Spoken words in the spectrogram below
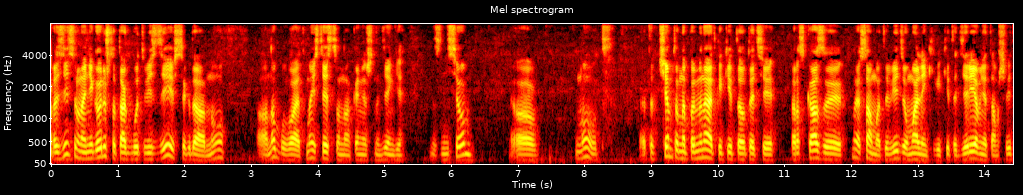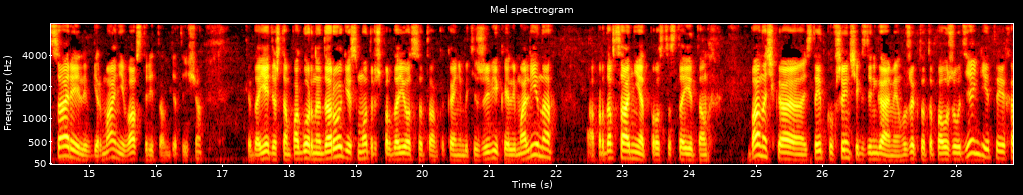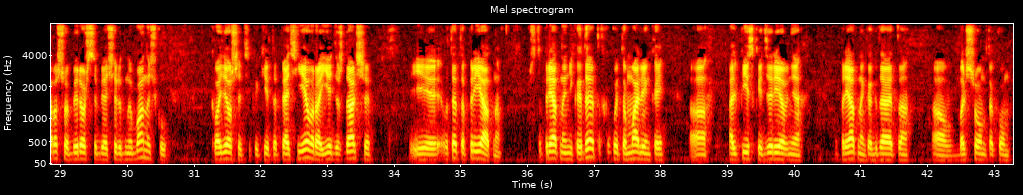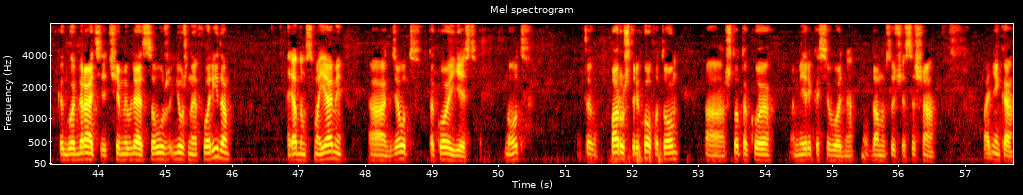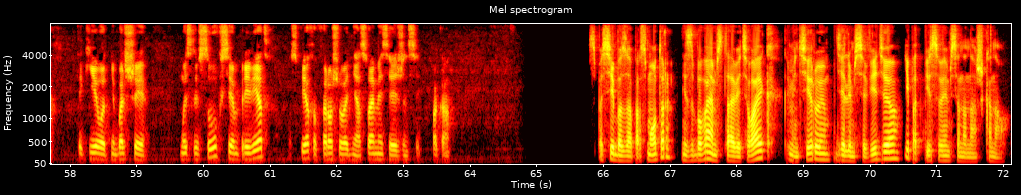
Поразительно, не говорю, что так будет везде и всегда, но оно бывает. Мы, естественно, конечно, деньги занесем. А, ну, вот, это чем-то напоминает какие-то вот эти рассказы, ну, я сам это видел, маленькие какие-то деревни там в Швейцарии или в Германии, в Австрии, там где-то еще. Когда едешь там по горной дороге, смотришь, продается там какая-нибудь ежевика или малина, а продавца нет, просто стоит там баночка, стоит кувшинчик с деньгами. Уже кто-то положил деньги, и ты хорошо берешь себе очередную баночку, кладешь эти какие-то 5 евро, едешь дальше. И вот это приятно. Просто приятно не когда это в какой-то маленькой э, альпийской деревне. Приятно, когда это э, в большом таком конгломерате, чем является уж, Южная Флорида, рядом с Майами, э, где вот такое есть. Ну вот, это пару штрихов о том, э, что такое Америка сегодня, ну, в данном случае США. Ладненько, такие вот небольшие мысли вслух. Всем привет, успехов, хорошего дня. С вами Agency. Пока. Спасибо за просмотр. Не забываем ставить лайк, комментируем, делимся видео и подписываемся на наш канал.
